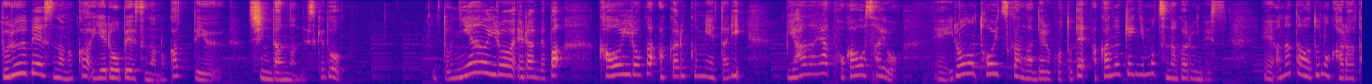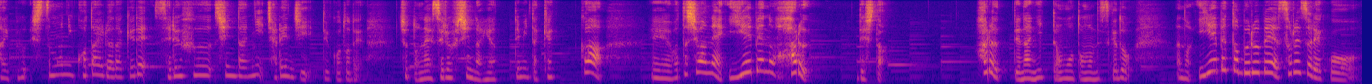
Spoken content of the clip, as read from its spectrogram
ブルーベースなのかイエローベースなのかっていう診断なんですけど、えっと、似合う色を選べば顔色が明るく見えたり美肌や小顔作用、え、色の統一感が出ることで垢抜けにもつながるんです、えー、あなたはどのカラータイプ質問に答えるだけでセルフ診断にチャレンジということでちょっとねセルフ診断やってみた結果、えー、私はねイエベの春でした。春って何？って思うと思うんですけどあのイエベとブルベそれぞれこ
